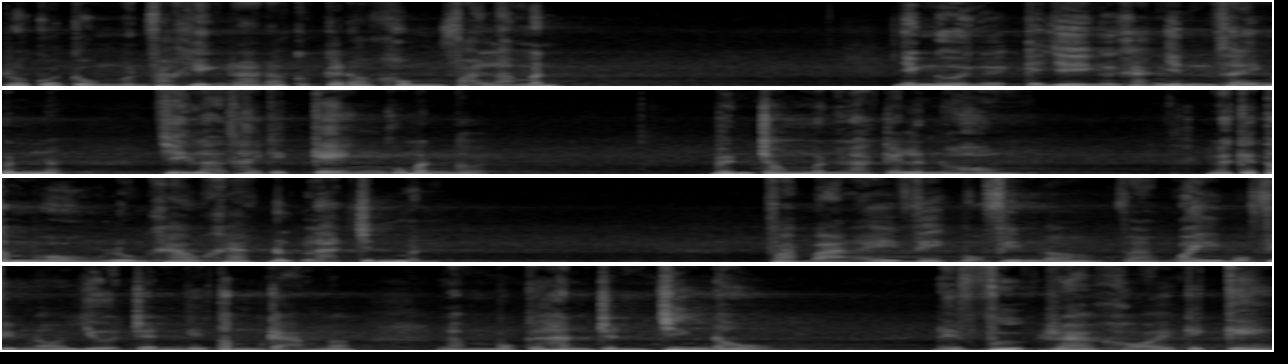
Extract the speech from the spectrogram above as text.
rồi cuối cùng mình phát hiện ra đó có cái đó không phải là mình. Những người cái gì người khác nhìn thấy mình đó, chỉ là thấy cái kén của mình thôi. Bên trong mình là cái linh hồn là cái tâm hồn luôn khao khát được là chính mình và bạn ấy viết bộ phim đó và quay bộ phim đó dựa trên cái tâm cảm đó là một cái hành trình chiến đấu để vượt ra khỏi cái kén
